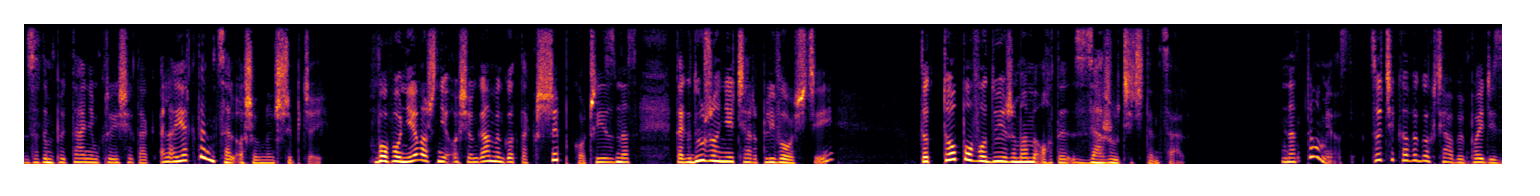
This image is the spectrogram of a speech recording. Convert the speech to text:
za tym pytaniem kryje się tak, Ela, jak ten cel osiągnąć szybciej? Bo ponieważ nie osiągamy go tak szybko, czy jest w nas tak dużo niecierpliwości, to to powoduje, że mamy ochotę zarzucić ten cel. Natomiast, co ciekawego chciałabym powiedzieć,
